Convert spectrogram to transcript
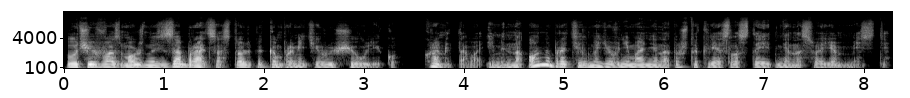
получив возможность забрать со столика компрометирующую улику. Кроме того, именно он обратил мое внимание на то, что кресло стоит не на своем месте.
